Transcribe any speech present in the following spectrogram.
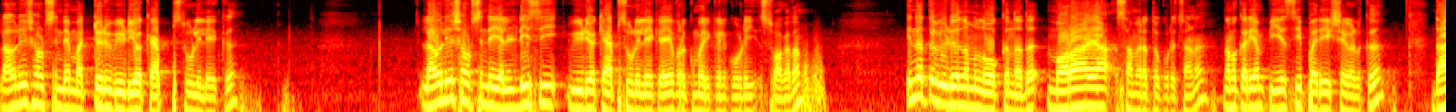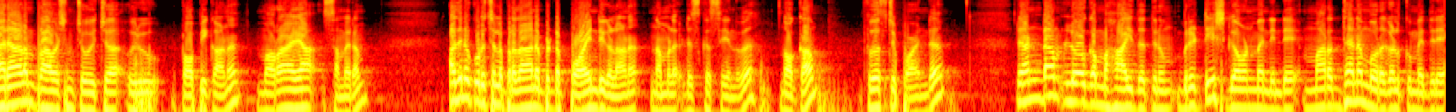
ലവ്ലി ഷൗട്ട്സിന്റെ മറ്റൊരു വീഡിയോ ക്യാപ്സൂളിലേക്ക്. ലവ്ലി ഷൗട്ട്സിന്റെ എൽ ഡി സി വീഡിയോ ക്യാപ്സൂളിലേക്ക് ഏവർക്കും ഒരിക്കൽ കൂടി സ്വാഗതം. ഇന്നത്തെ വീഡിയോയിൽ നമ്മൾ നോക്കുന്നത് മൊറായ സമരത്തെക്കുറിച്ചാണ്. നമുക്കറിയാം പി എസ് സി പരീക്ഷകൾക്ക് ധാരാളം പ്രാവശ്യം ചോദിച്ച ഒരു ടോപ്പിക്കാണ് മൊറായ സമരം. അതിനെക്കുറിച്ചുള്ള പ്രധാനപ്പെട്ട പോയിന്റുകളാണ് നമ്മൾ ഡിസ്കസ് ചെയ്യുന്നത്. നോക്കാം. First point. രണ്ടാം ലോക മഹായുദ്ധത്തിനും ബ്രിട്ടീഷ് ഗവൺമെന്റിന്റെ മർദ്ദന മുറകൾക്കുമെതിരെ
